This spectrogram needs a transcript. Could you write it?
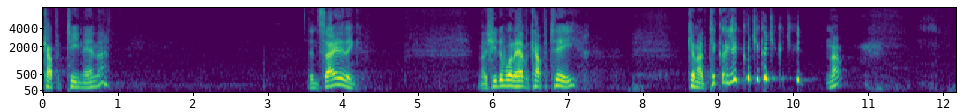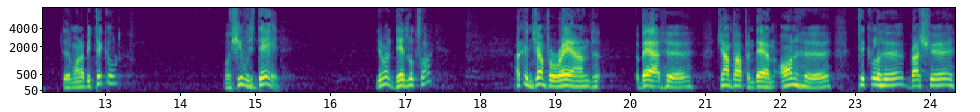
cup of tea, Nana? Didn't say anything. No, she didn't want to have a cup of tea. Can I tickle you? Could you, could you, could you? No. Didn't want to be tickled. Well, she was dead. You know what dead looks like? I can jump around about her, jump up and down on her, tickle her, brush her,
